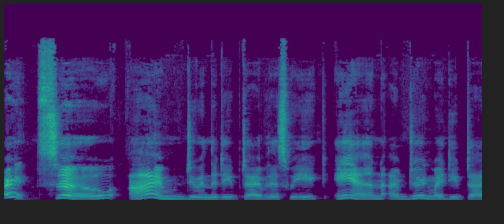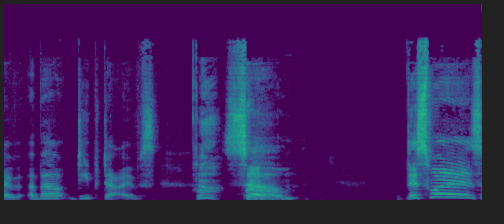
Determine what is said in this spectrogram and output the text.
All right, so I'm doing the deep dive this week, and I'm doing my deep dive about deep dives. So Wow. this was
